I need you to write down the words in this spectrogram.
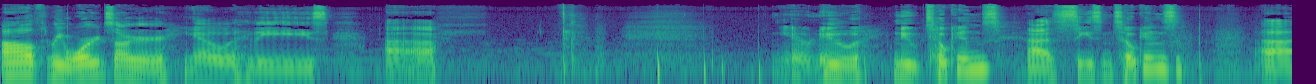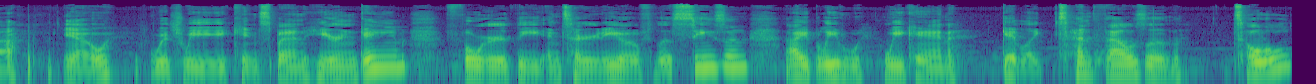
all the rewards are, you know, these, uh, you know, new new tokens uh, season tokens, uh, you know, which we can spend here in game for the entirety of the season. I believe we can get like 10,000 total,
